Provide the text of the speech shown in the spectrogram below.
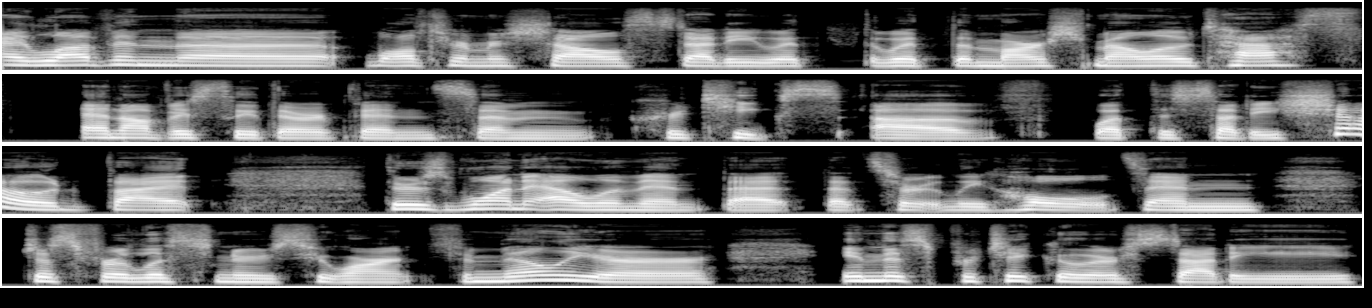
I love in the Walter Mischel study with, with the marshmallow test and obviously there have been some critiques of what the study showed but there's one element that that certainly holds and just for listeners who aren't familiar in this particular study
